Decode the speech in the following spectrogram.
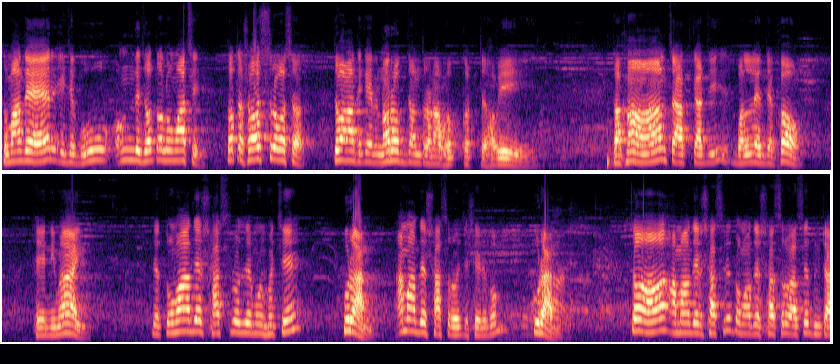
তোমাদের এই যে গু অঙ্গে যত লোম আছে, তত সহস্র বছর তোমাদেরকে নরক যন্ত্রণা ভোগ করতে হবে। তখন চাঁদ কাজী বললেন, দেখো, হে নিমাই, যে তোমাদের শাস্ত্র যেমন হচ্ছে পুরাণ, আমাদের শাস্ত্র হচ্ছে সেরকম পুরাণ। তো আমাদের শাস্ত্রে তোমাদের শাস্ত্র আছে দুইটা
